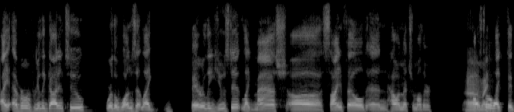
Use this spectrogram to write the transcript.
I ever really got into were the ones that like barely used it, like MASH, uh Seinfeld, and How I Met Your Mother. Um, also, I, like the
